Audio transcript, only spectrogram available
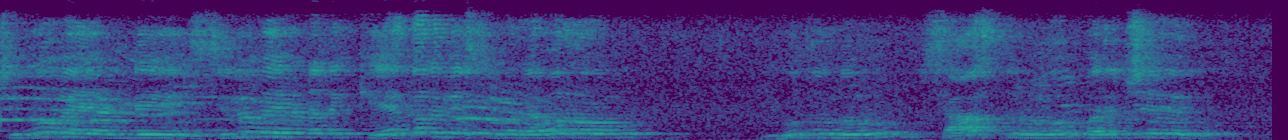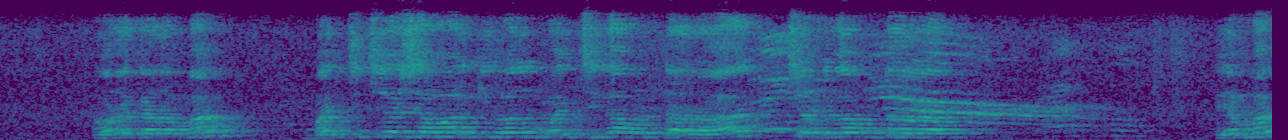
సిలువ వేయండి సిలువ వేయండి అని కేకలు వేస్తున్నారు ఎవరు? యూదులు శాస్త్రులు పరిచయలు అవునా కదమ్మా? మంచి చేసే వాళ్ళకి ఈరోజు మంచిగా ఉంటారా? చెడుగా ఉంటారా? ఏమ్మా?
